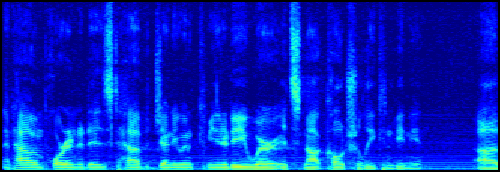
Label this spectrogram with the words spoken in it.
and how important it is to have genuine community where it's not culturally convenient. Uh,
